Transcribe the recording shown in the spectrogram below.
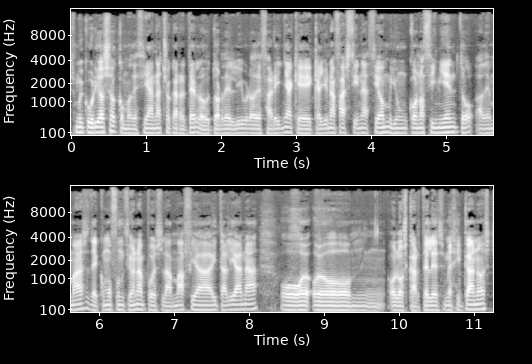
Es muy curioso, como decía Nacho Carreter, el autor del libro de Fariña, que, que hay una fascinación y un conocimiento, además, de cómo funciona pues la mafia italiana o, o, o los carteles mexicanos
